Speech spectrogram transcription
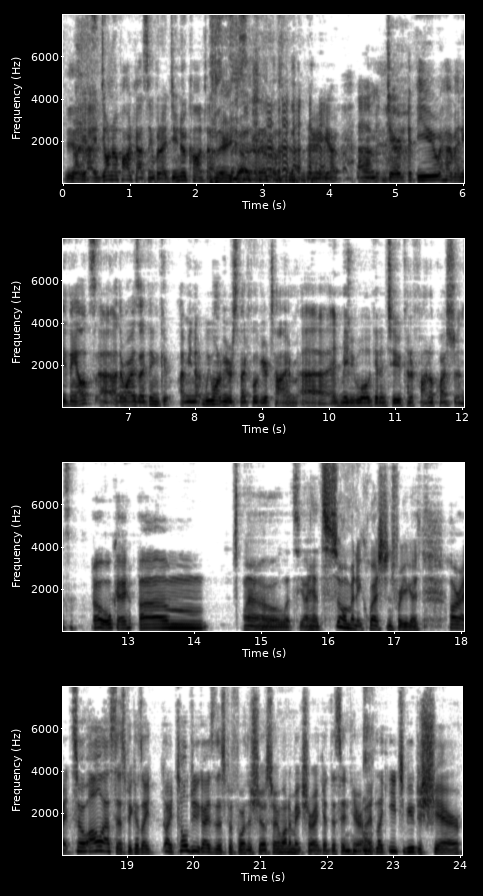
He is. I, I don't know podcasting, but I do know content. there you go. there you go. Um, Jared, if you have anything else, uh, otherwise, I think, I mean, we want to be respectful of your time, uh, and maybe we'll get into kind of final questions. Oh, okay. Um Oh, let's see. I had so many questions for you guys. All right, so I'll ask this because I, I told you guys this before the show, so I want to make sure I get this in here. I'd like each of you to share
